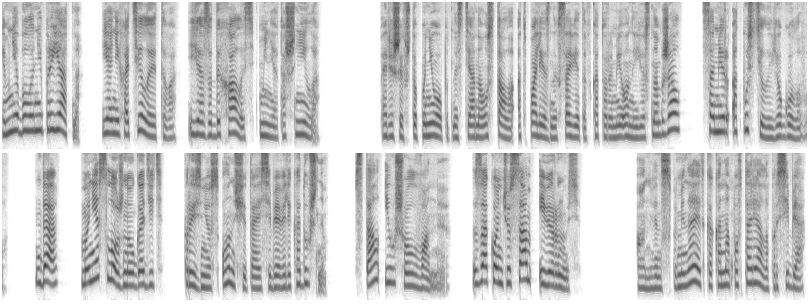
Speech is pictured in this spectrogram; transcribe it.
и мне было неприятно. Я не хотела этого, я задыхалась, меня тошнило. Решив, что по неопытности она устала от полезных советов, которыми он ее снабжал, Самир отпустил ее голову. «Да, «Мне сложно угодить», — произнес он, считая себя великодушным. Встал и ушел в ванную. «Закончу сам и вернусь». Анвин вспоминает, как она повторяла про себя.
